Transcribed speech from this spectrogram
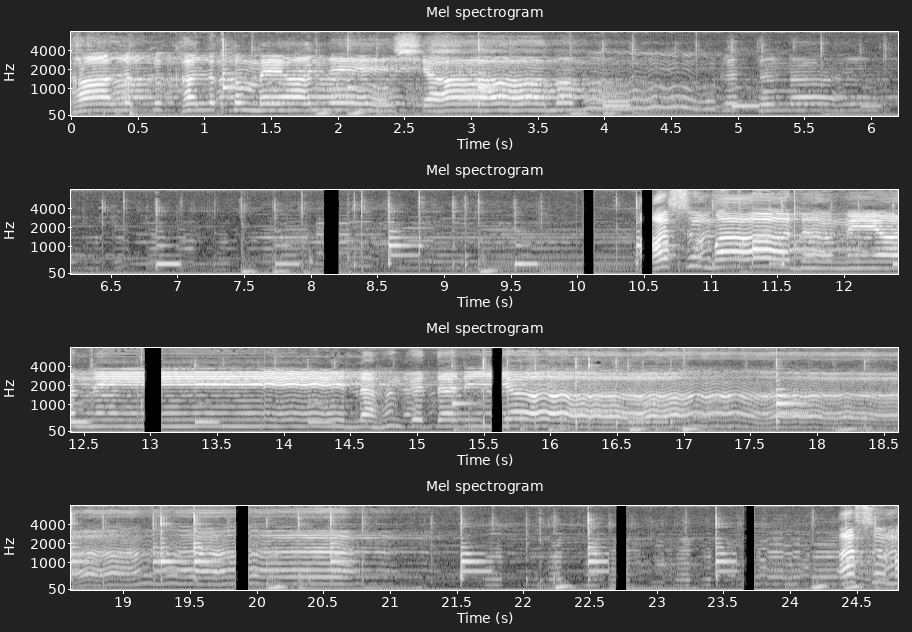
ਖਾਲਕ ਖਲਕ ਮੈਂ ਆਨੇ ਸ਼ਾਮ ਮੂਰਤ ਨਾਏ। ਆਸਮਾਨ ਮੈਂ ਆਨੇ ਲਹੰਗ ਦਰਿਆ। ਆਸਮਾਨ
